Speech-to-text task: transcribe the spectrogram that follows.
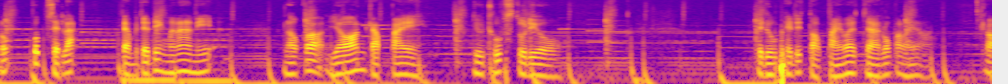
ลบปุ๊บเสร็จละแต่มันจะเด้งมาหน้านี้ เราก็ย้อนกลับไป YouTube Studio ไปดูเพลย์ลิสต์ต่อไปว่าจะลบอะไรออกก็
